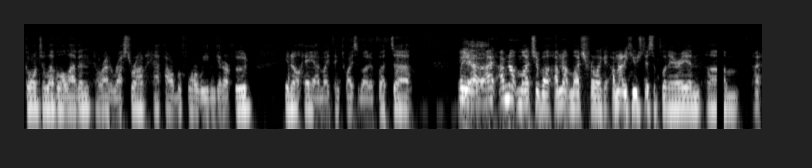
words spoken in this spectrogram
going to level 11 and we're at a restaurant half hour before we even get our food you know hey i might think twice about it but uh but yeah, Yeah. I, I'm not much of a. I'm not much for like. I'm not a huge disciplinarian. Um, I,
